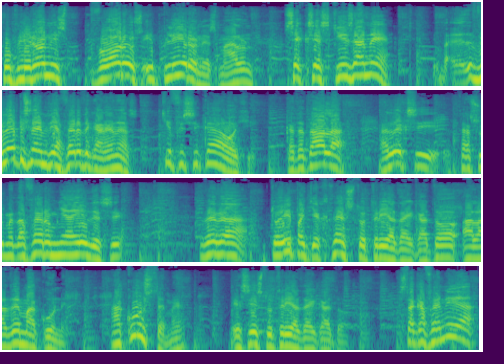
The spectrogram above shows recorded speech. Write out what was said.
που πληρώνεις φόρους ή πλήρωνες μάλλον σε ξεσκίζανε; Βλέπεις να ενδιαφέρεται κανένας; Και φυσικά όχι. Κατά τα άλλα Αλέξη θα σου μεταφέρω μια είδηση. Βέβαια το είπα και χθες το 3% Αλλά δεν με ακούνε. Ακούστε με εσείς το 3% Στα καφενεία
